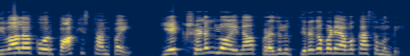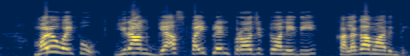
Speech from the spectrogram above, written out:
దివాలాకోర్ పాకిస్తాన్పై ఏ క్షణంలో అయినా ప్రజలు తిరగబడే అవకాశం ఉంది మరోవైపు ఇరాన్ గ్యాస్ పైప్లైన్ ప్రాజెక్టు అనేది కలగా మారింది.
